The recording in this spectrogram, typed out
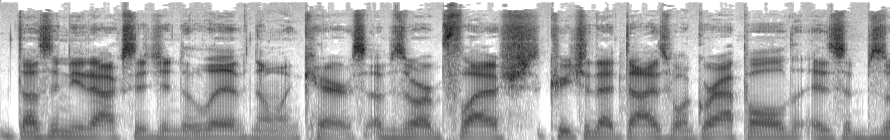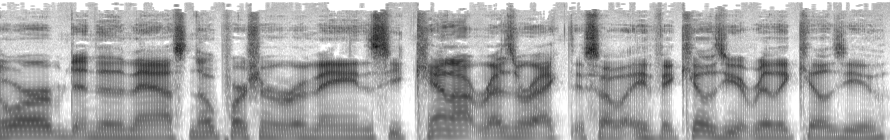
doesn't need oxygen to live. No one cares. Absorb flesh. Creature that dies while grappled is absorbed into the mass. No portion of it remains. You cannot resurrect. It. So if it kills you, it really kills you.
